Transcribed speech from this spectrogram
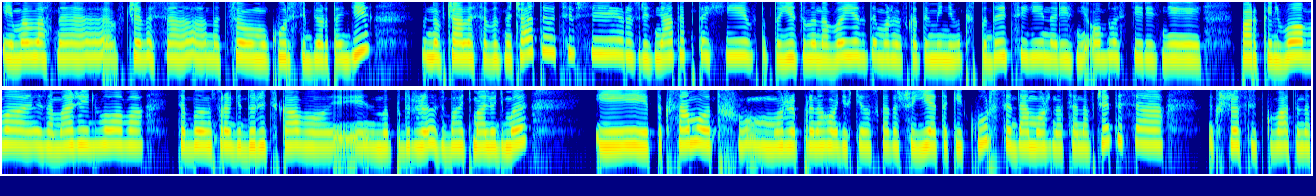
І ми, власне, вчилися на цьому курсі ID, навчалися визначати оці всі, розрізняти птахів, тобто їздили на виїзди, можна сказати, міні-експедиції на різні області, різні парки Львова, за межі Львова. Це було насправді дуже цікаво. і Ми подружилися з багатьма людьми. І так само, от, може, при нагоді хотіла сказати, що є такі курси, де можна це навчитися, якщо слідкувати,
